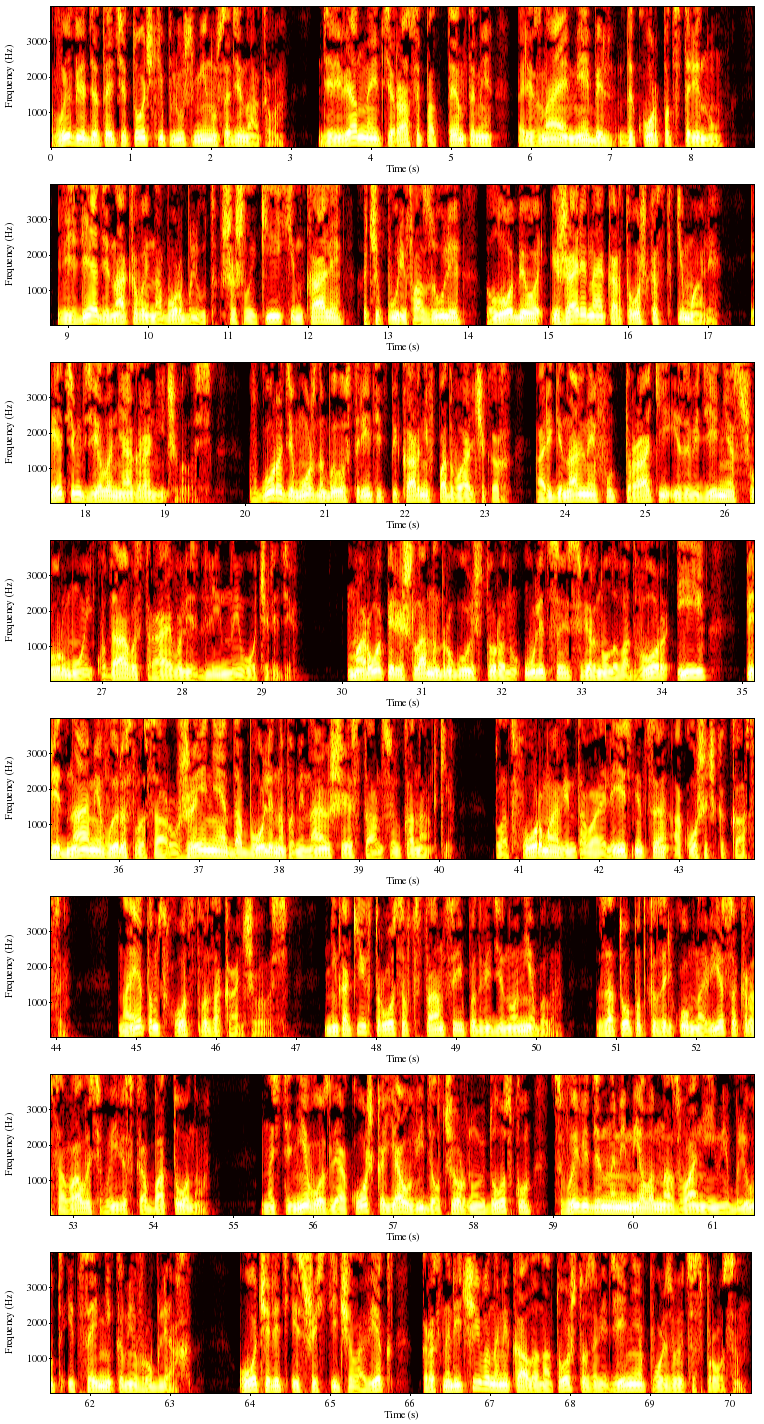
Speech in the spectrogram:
Выглядят эти точки плюс-минус одинаково. Деревянные террасы под тентами, резная мебель, декор под старину. Везде одинаковый набор блюд – шашлыки, хинкали, хачапури-фазули, лобио и жареная картошка с ткемали. Этим дело не ограничивалось. В городе можно было встретить пекарни в подвальчиках, оригинальные фудтраки и заведения с шаурмой, куда выстраивались длинные очереди. Моро перешла на другую сторону улицы, свернула во двор и... Перед нами выросло сооружение, до боли напоминающее станцию канатки. Платформа, винтовая лестница, окошечко кассы. На этом сходство заканчивалось. Никаких тросов к станции подведено не было. Зато под козырьком навеса красовалась вывеска «Батоно». На стене возле окошка я увидел черную доску с выведенными мелом названиями блюд и ценниками в рублях. Очередь из шести человек красноречиво намекала на то, что заведение пользуется спросом.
